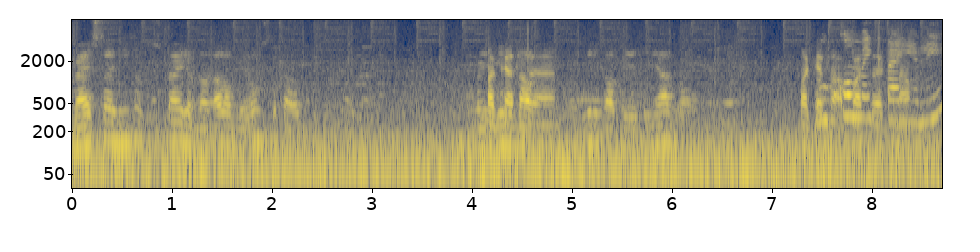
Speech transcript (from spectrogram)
Wij staan niet op te spelen, maar wel om bij ons te komen. Moet je Pak niet het, wel, eh, niet wel 14 jaar zijn. Hoe kom ik eh, bij jullie?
